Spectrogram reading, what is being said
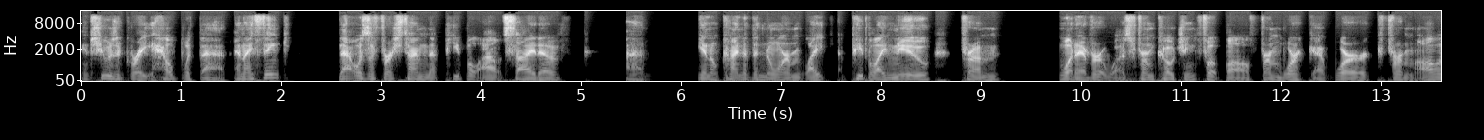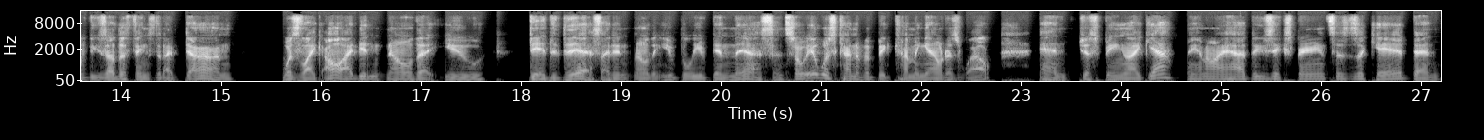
and she was a great help with that and i think that was the first time that people outside of um, you know, kind of the norm. Like people I knew from whatever it was, from coaching football, from work at work, from all of these other things that I've done, was like, oh, I didn't know that you did this. I didn't know that you believed in this. And so it was kind of a big coming out as well. And just being like, yeah, you know, I had these experiences as a kid and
